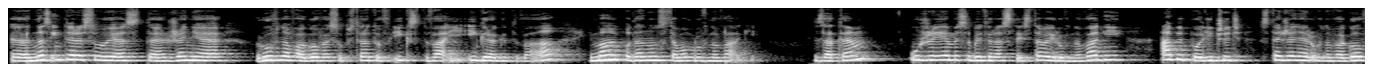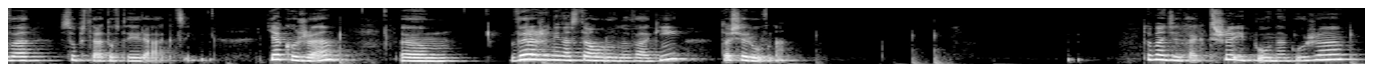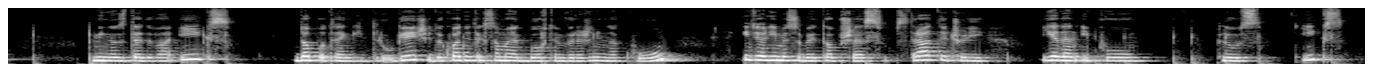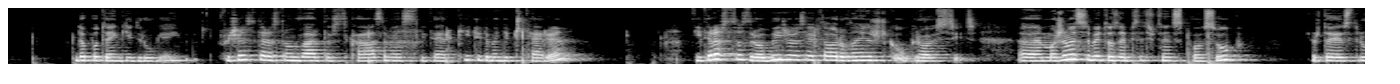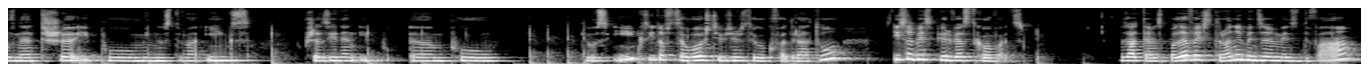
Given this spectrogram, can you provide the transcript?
E, nas interesuje stężenie równowagowe substratów x2 i y2 i mamy podaną stałą równowagi. Zatem użyjemy sobie teraz tej stałej równowagi, aby policzyć stężenia równowagowe substratów tej reakcji. Jako, że um, wyrażenie na stałą równowagi to się równa. To będzie tak 3,5 na górze minus d2x do potęgi drugiej, czyli dokładnie tak samo jak było w tym wyrażeniu na q. I dzielimy sobie to przez substraty, czyli 1,5 plus x do potęgi drugiej. Wpiszemy teraz tą wartość k zamiast literki, czyli to będzie 4. I teraz co zrobić, żeby sobie to równanie troszeczkę uprościć? E, możemy sobie to zapisać w ten sposób, że to jest równe 3,5 minus 2x przez 1,5 plus x i to w całości wziąć z tego kwadratu i sobie spierwiastkować. Zatem po lewej stronie będziemy mieć 2,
